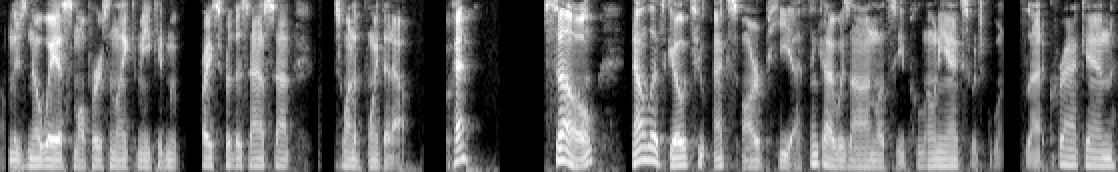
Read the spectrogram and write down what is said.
Um, there's no way a small person like me could move the price for this asset. I just wanted to point that out. Okay, so now let's go to XRP. I think I was on, let's see, Poloniex, which one is that? Kraken,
